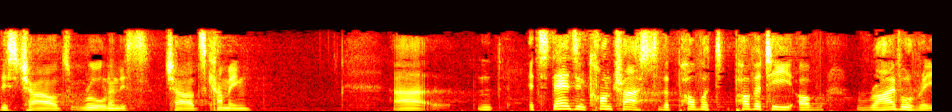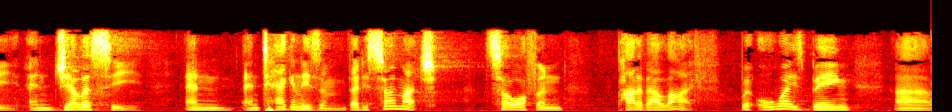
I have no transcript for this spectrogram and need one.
this child's rule and this child's coming. Uh, it stands in contrast to the poverty, poverty of rivalry and jealousy and antagonism that is so much, so often part of our life. We're always being uh,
